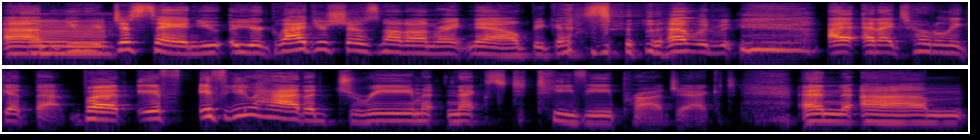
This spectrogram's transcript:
um, you were just saying you you're glad your show's not on right now because that would be. I and I totally get that. But if if you had a dream next TV project, and um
